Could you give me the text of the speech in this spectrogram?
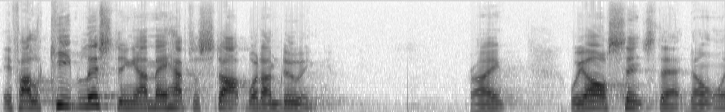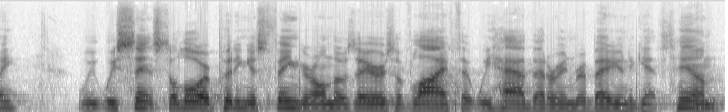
if I keep listening, I may have to stop what I'm doing right? We all sense that, don't we? We, we sense the Lord putting his finger on those areas of life that we have that are in rebellion against him.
